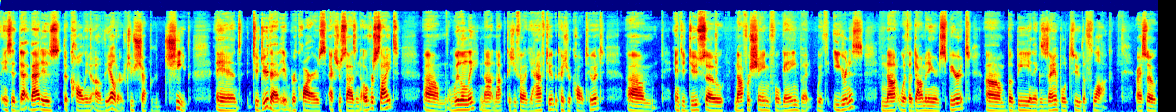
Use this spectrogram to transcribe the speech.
he said that that is the calling of the elder to shepherd sheep, and to do that it requires exercising oversight um, willingly, not not because you feel like you have to, because you're called to it, um, and to do so not for shameful gain, but with eagerness, not with a domineering spirit, um, but be an example to the flock. Right, so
